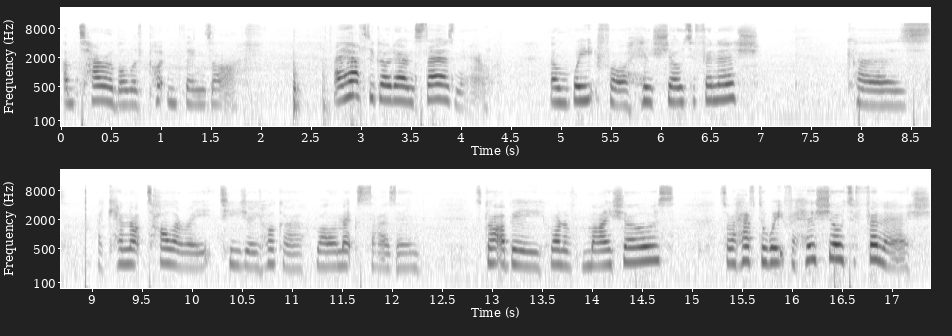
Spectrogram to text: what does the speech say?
I'm terrible with putting things off. I have to go downstairs now and wait for his show to finish because I cannot tolerate TJ Hooker while I'm exercising. It's got to be one of my shows, so I have to wait for his show to finish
